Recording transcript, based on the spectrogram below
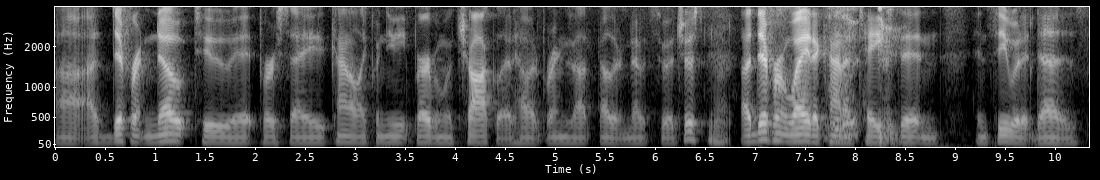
uh, a different note to it per se, kind of like when you eat bourbon with chocolate, how it brings out other notes to it. Just a different way to kind of taste it and, and see what it does.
